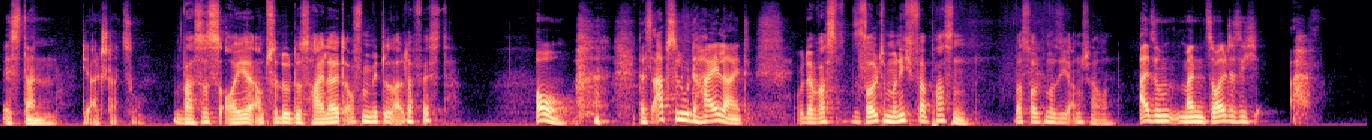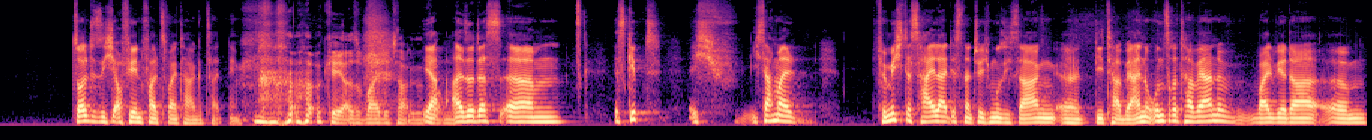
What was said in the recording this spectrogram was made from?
ist dann die Altstadt zu. Was ist euer absolutes Highlight auf dem Mittelalterfest? Oh, das absolute Highlight. Oder was sollte man nicht verpassen? Was sollte man sich anschauen? Also man sollte sich sollte sich auf jeden Fall zwei Tage Zeit nehmen. okay, also beide Tage. Ja, also das ähm, es gibt ich, ich sag mal, für mich das Highlight ist natürlich, muss ich sagen, äh, die Taverne, unsere Taverne, weil wir da, ähm,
